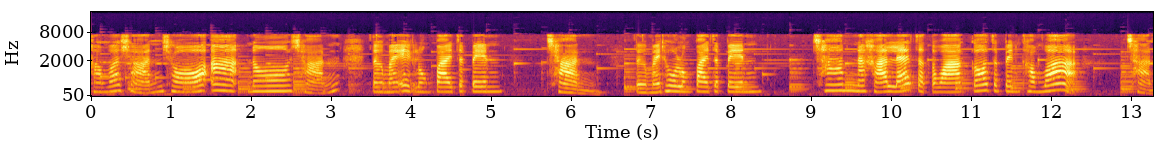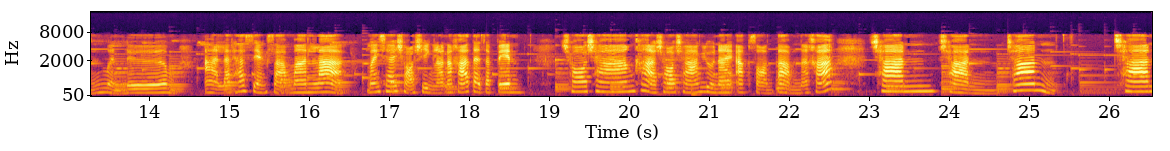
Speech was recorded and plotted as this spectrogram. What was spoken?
คำว่าฉันชออะนอ ฉัน เติมไม้เอกลงไปจะเป็นฉัน เติมไม้โทลงไปจะเป็นชันนะคะ และจัตวาก็จะเป็นคำว่า ฉันเหมือนเดิม อ่าแล้วถ้าเสียงสามัญล่ะ ไม่ใช่ชอชิงแล้วนะคะ แต่จะเป็นชอช้างค่ะ ชอช้างอยู่ในอักษรต่ำนะคะ ชัน ฉัน ชัน ฉัน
